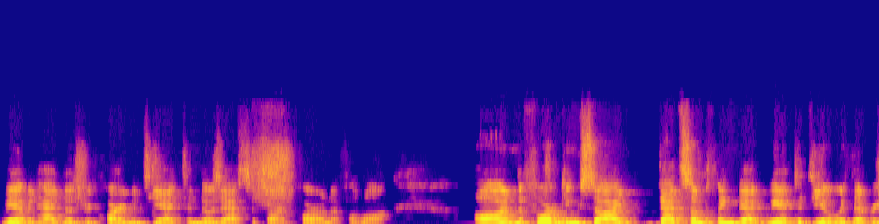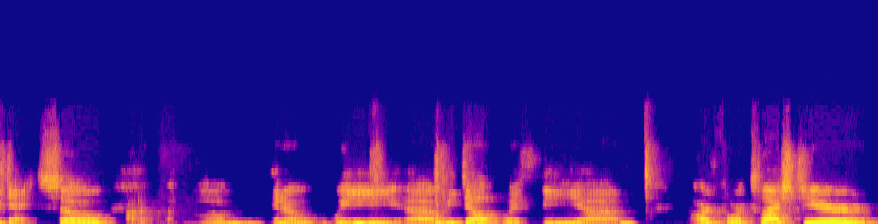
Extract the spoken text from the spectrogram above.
We haven't had those requirements yet, and those assets aren't far enough along. On the forking side, that's something that we have to deal with every day. So, um, you know, we uh, we dealt with the um, hard forks last year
